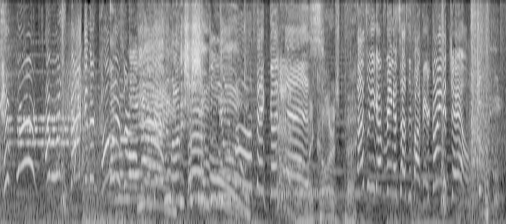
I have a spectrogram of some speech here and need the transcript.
It worked! Everyone's back in their colors! I'm alive Yay, again! I'm this is so purple! good. Oh, thank goodness! Oh, My goodness! collar's back. That's what you get for being a sassy pocket. You're going to jail.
